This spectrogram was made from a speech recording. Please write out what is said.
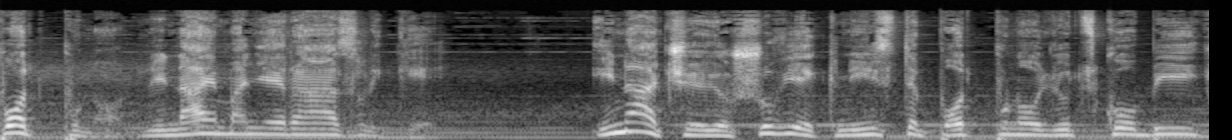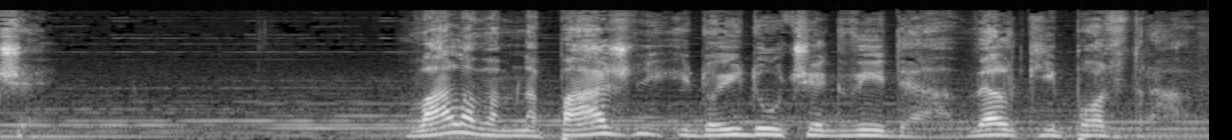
potpuno, ni najmanje razlike. Inače još uvijek niste potpuno ljudsko biće. Hvala vam na pažnji i do idućeg videa. Veliki pozdrav!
